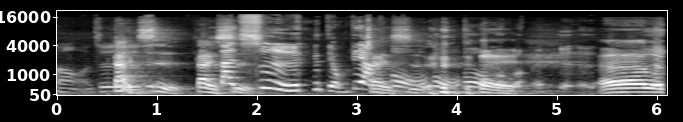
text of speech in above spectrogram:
嗯，就是、但是但是 但是但是 对，呃，我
